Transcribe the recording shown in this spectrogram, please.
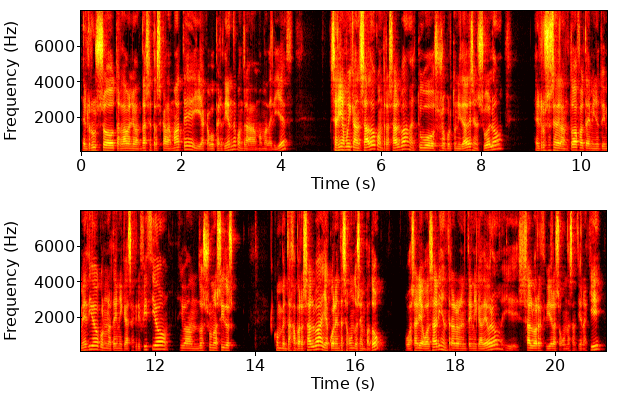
El ruso tardaba en levantarse tras cada mate y acabó perdiendo contra Mamadaliyev. Seguía muy cansado contra Salva, tuvo sus oportunidades en suelo. El ruso se adelantó a falta de minuto y medio con una técnica de sacrificio. Iban 2-1 así, con ventaja para Salva y a 40 segundos empató. Wasari a Wasari entraron en técnica de oro y Salva recibió la segunda sanción aquí.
